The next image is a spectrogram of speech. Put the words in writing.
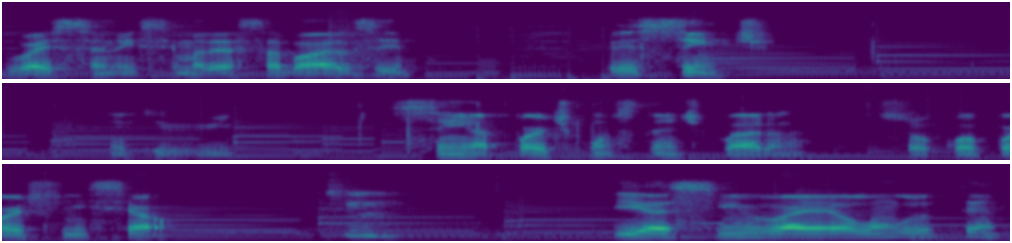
vai sendo em cima dessa base crescente. 120. Sem aporte constante, claro, né? Só com o aporte inicial. Sim. E assim vai ao longo do tempo.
